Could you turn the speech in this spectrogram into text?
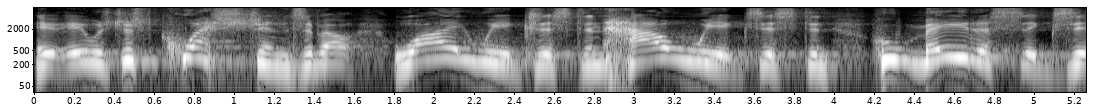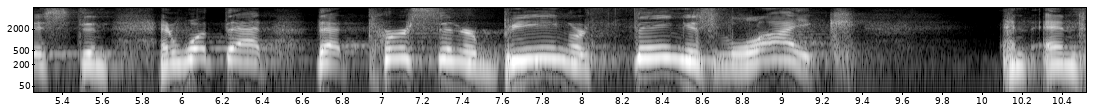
it, it, was just questions about why we exist and how we exist and who made us exist and, and what that, that person or being or thing is like. And, and,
